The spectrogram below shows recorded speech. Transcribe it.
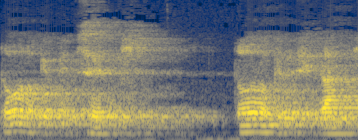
todo lo que pensemos, todo lo que decidamos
